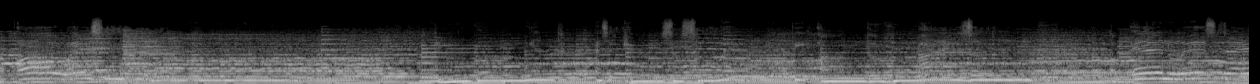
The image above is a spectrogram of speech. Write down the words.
are always mellow. Feel the wind as it carries us away beyond the horizon of endless days.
